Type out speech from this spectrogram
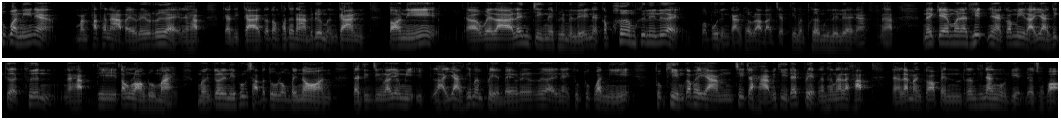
ทุกวันนี้เนี่ยมันพัฒนาไปเรื่อยๆนะครับ กติกาก็ต้องพัฒนาไปด้วยเหมือนกัน ตอนนี้ เเวลาเล่นจริงในพรีเมียร์ลีกเนี่ยก็เพิ่มขึ้นเรื่อยๆว่าพูดถึงการทดเวลาบาดเจ็บที่มันเพิ่มขึ้นเรื่อยๆนะนะครับในเกมวันอาทิตย์เนี่ยก็มีหลายอย่างที่เกิดขึ้นนะครับที่ต้องลองดูใหม่ เหมือนกรณีผู้รักษาประตูลงไปนอน แต่จริงๆแล้วยังมีอีกหลายอย่างที่มันเปลี่ยนไปเรื่อยๆ ในทุกๆวันนี้ ทุกทีมก็พยายามที่จะหาวิธีได้เปรียบกันทั้งนั้นแหละครับนะและมันก็เป็นเรื่องที่น่าหงุดหงิดโดยเฉพาะ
